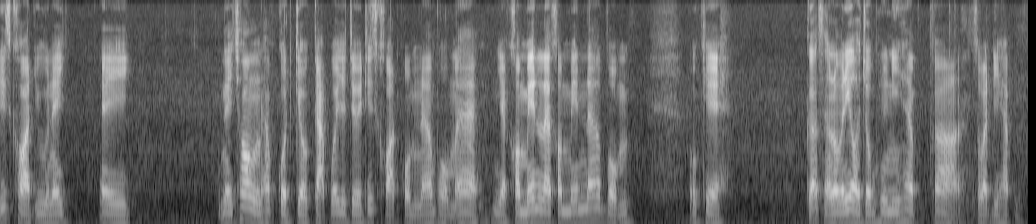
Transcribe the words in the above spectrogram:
Discord อยู่ในไอในช่องนะครับกดเกี่ยวกับก็จะเจอ Discord ผมนะครับผมอ่าอยากคอมเมนต์อะไรคอมเมนต์นะครับผม โอเค ก็สำหรับวันนี้ขอจบคืนนี้ครับ ก็สวัสดีครับ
